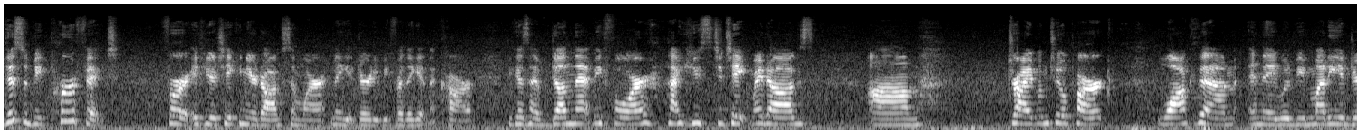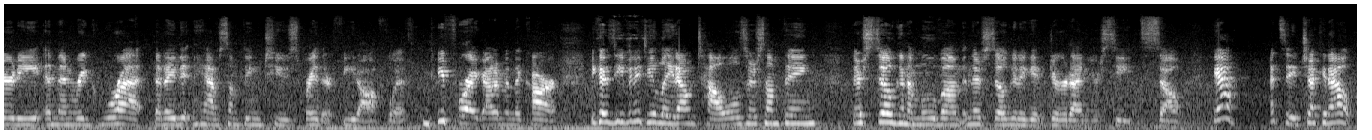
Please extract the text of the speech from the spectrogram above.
this would be perfect for if you're taking your dog somewhere and they get dirty before they get in the car because I've done that before. I used to take my dogs, um, drive them to a park, walk them and they would be muddy and dirty and then regret that I didn't have something to spray their feet off with before I got them in the car. Because even if you lay down towels or something, they're still going to move them and they're still going to get dirt on your seats. So, yeah, I'd say check it out.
